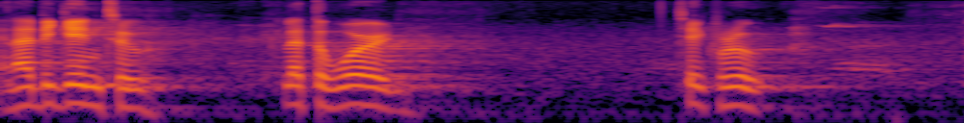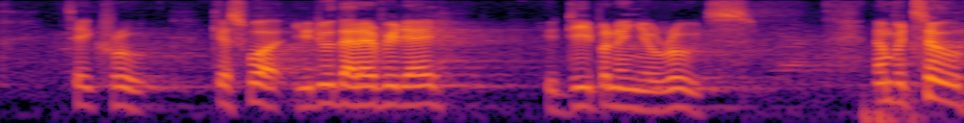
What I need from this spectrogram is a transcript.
and I begin to let the word take root. Take root. Guess what? You do that every day, you're deepening your roots. Number two,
